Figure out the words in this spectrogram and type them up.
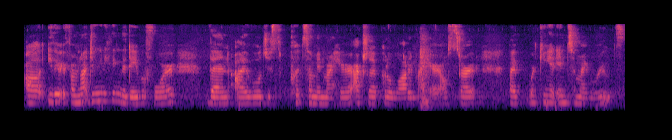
I'll either, if I'm not doing anything the day before, then I will just put some in my hair. Actually, I put a lot in my hair. I'll start by working it into my roots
